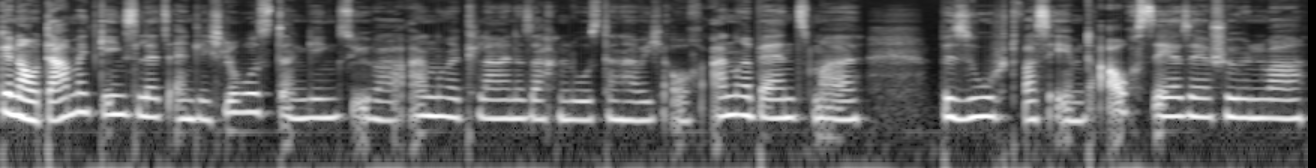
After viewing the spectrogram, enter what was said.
genau, damit ging es letztendlich los. Dann ging es über andere kleine Sachen los. Dann habe ich auch andere Bands mal besucht, was eben auch sehr, sehr schön war,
